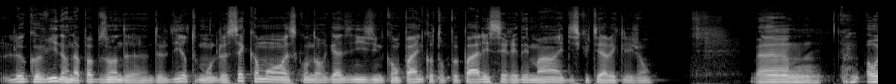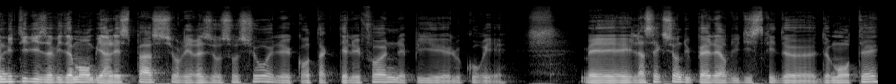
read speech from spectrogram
le Covid, on n'a pas besoin de, de, le dire, tout le monde le sait. Comment est-ce qu'on organise une campagne quand on ne peut pas aller serrer des mains et discuter avec les gens? Ben, on utilise évidemment bien l'espace sur les réseaux sociaux et les contacts téléphones et puis le courrier. Mais la section du PLR du district de, de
